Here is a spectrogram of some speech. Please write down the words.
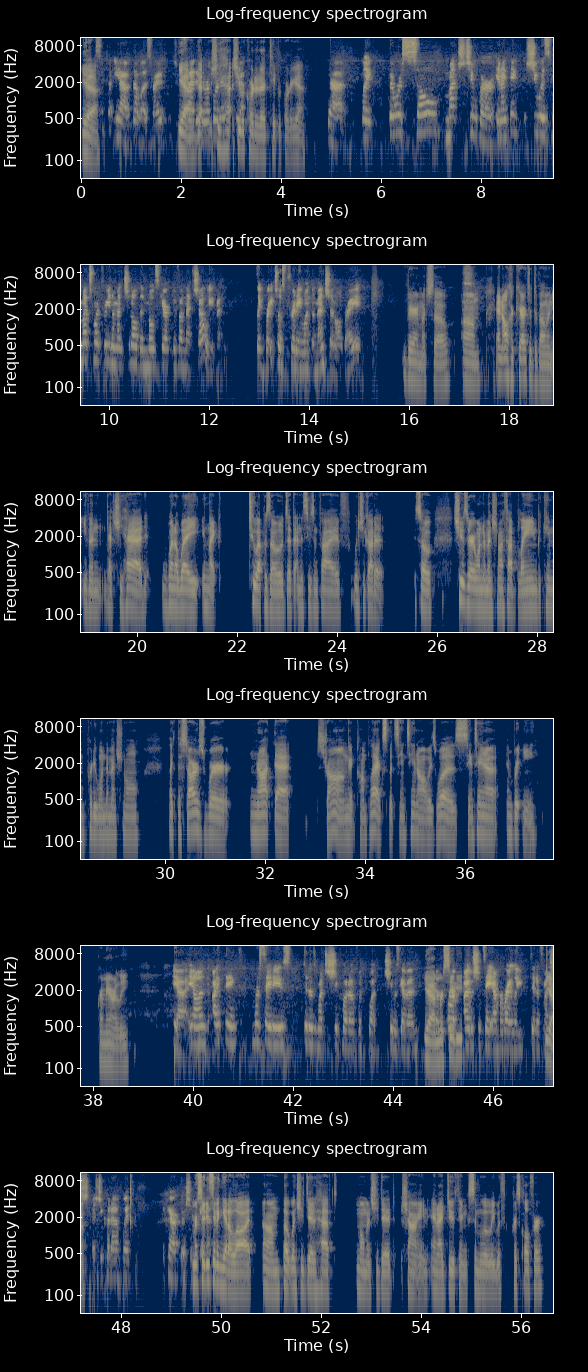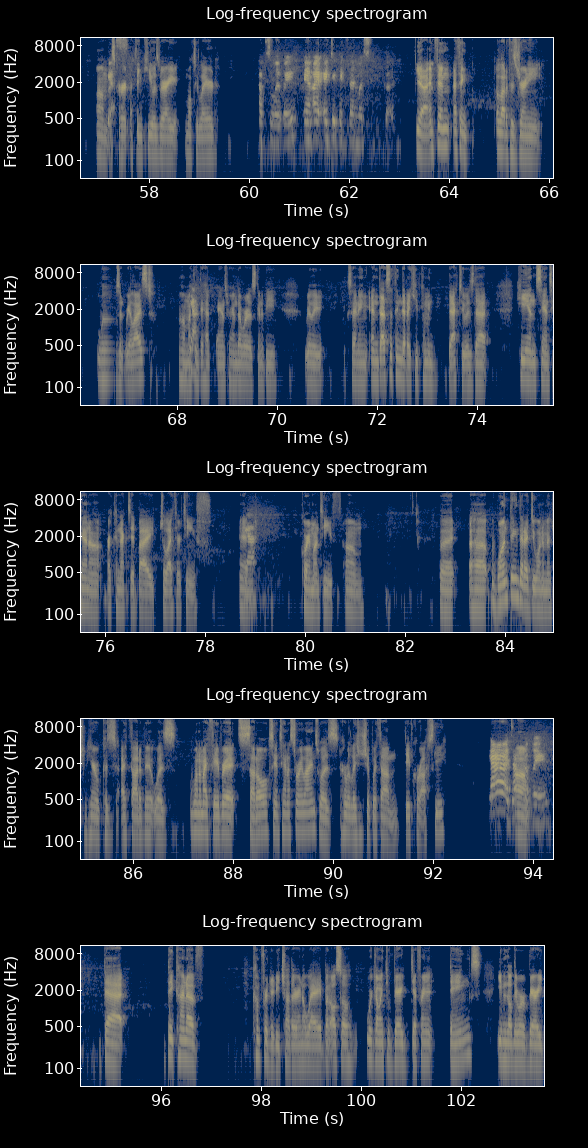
Yeah, yeah, that was right. She yeah. had it in the That, she ha- she Yeah. recorded a tape recorder. Yeah, Yeah, like there was so much to her, and I think she was much more three dimensional than most characters on that show. Even like Rachel's pretty one dimensional, right? very much so. Um, and all her character development, even that she had, went away in like two episodes at the end of season five when she got it. So she was very one dimensional. I thought Blaine became pretty one dimensional. Like the stars were not that strong and complex, but Santana always was. Santana and Brittany primarily. Yeah, and I think Mercedes did as much as she could have with what she was given. Yeah, Or- Mercedes. Or I should say Amber Riley did as much Yeah. as she could have with the character Mercedes didn't get a lot, um, but when she did have moments, she did shine. And I do think similarly with Chris Colfer um, Yes. as Kurt, I think he was very multi-layered. Absolutely. And I, I do think Finn was. Yeah, and Finn, I think a lot of his journey wasn't realized. Um, I Yeah. think they had plans for him that was going to be really exciting, and that's the thing that I keep coming back to is that he and Santana are connected by July thirteenth, and Yeah. Cory Monteith. Um, but uh, one thing that I do want to mention here, because I thought of it, was one of my favorite subtle Santana storylines was her relationship with um, Dave Karofsky Yeah, Um, definitely. that they kind of comforted each other in a way, but also were going through very different things, even though they were very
